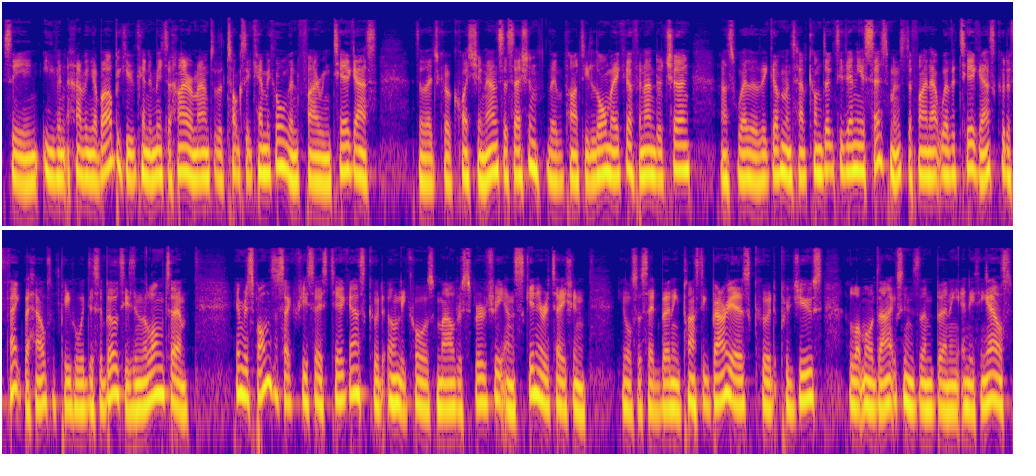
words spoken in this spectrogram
saying even having a barbecue can emit a higher amount of the toxic chemical than firing tear gas. At the LegCo question and answer session, Labour Party lawmaker Fernando Cheung asked whether the government had conducted any assessments to find out whether tear gas could affect the health of people with disabilities in the long term. In response, the Secretary says tear gas could only cause mild respiratory and skin irritation. He also said burning plastic barriers could produce a lot more dioxins than burning anything else.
